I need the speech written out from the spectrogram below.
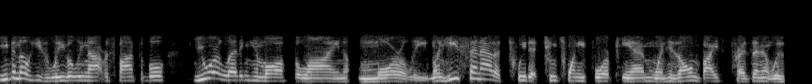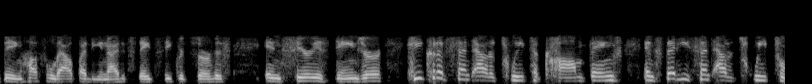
even though he's legally not responsible, you are letting him off the line morally. When he sent out a tweet at 2:24 p.m. when his own vice president was being hustled out by the United States Secret Service in serious danger, he could have sent out a tweet to calm things. Instead, he sent out a tweet to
